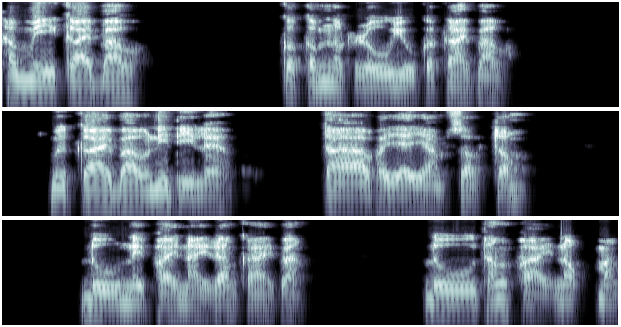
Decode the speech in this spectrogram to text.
ถ้ามีกายเบา ก็กำหนดรู้อยู่กับกายเบา เมื่อกายเบานี่ดีแล้ว ตาพยายามสอดจ้อง ดูในภายในร่างกายบ้าง ดูทั้งภายนอกมั่ง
